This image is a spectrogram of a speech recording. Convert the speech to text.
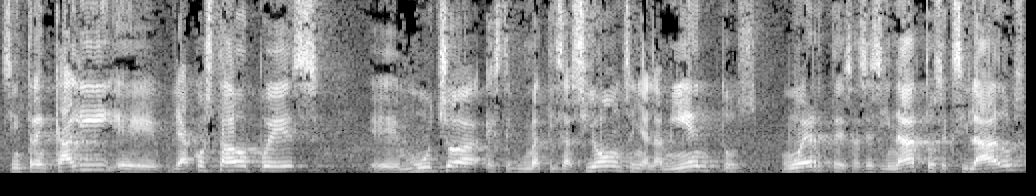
Sintra en Cali eh, le ha costado pues eh, mucha estigmatización, señalamientos, muertes, asesinatos, exilados,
